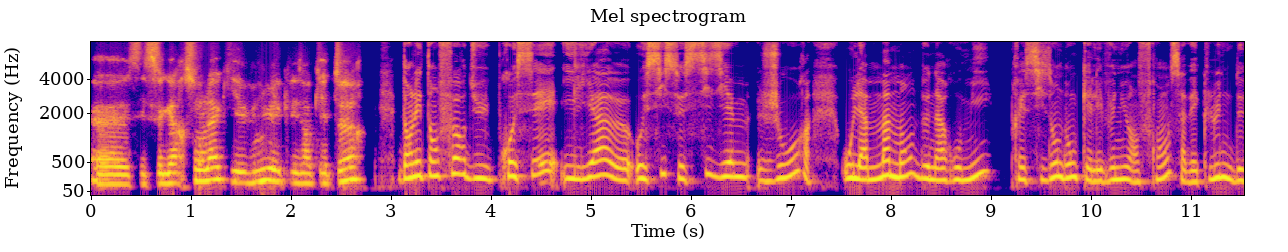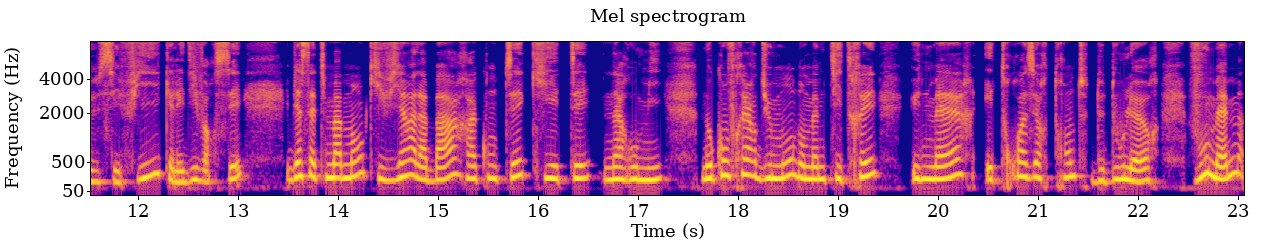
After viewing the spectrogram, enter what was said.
Euh, c'est ce garçon-là qui est venu avec les enquêteurs. Dans les temps forts du procès, il y a aussi ce sixième jour où la maman de Narumi, Précisons donc qu'elle est venue en France avec l'une de ses filles, qu'elle est divorcée. Eh bien, cette maman qui vient à la barre raconter qui était Narumi. Nos confrères du Monde ont même titré Une mère et 3h30 de douleur. Vous-même,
